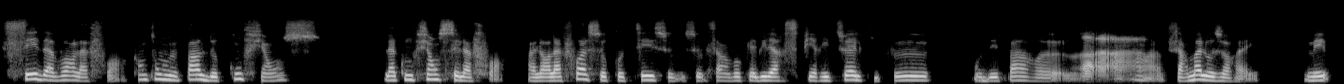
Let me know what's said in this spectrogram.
c'est d'avoir la foi. Quand on me parle de confiance, la confiance c'est la foi. Alors la foi, ce côté, c'est un vocabulaire spirituel qui peut au départ euh, faire mal aux oreilles. Mais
